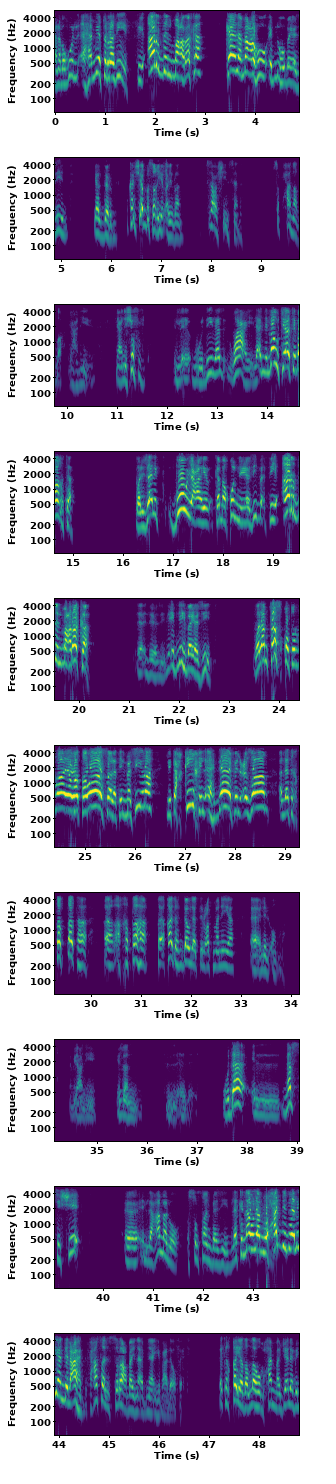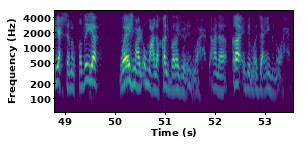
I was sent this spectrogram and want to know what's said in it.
أنا بقول أهمية الرديف في أرض المعركة كان معه ابنه بيزيد يلدرمي وكان شاب صغير أيضا 29 سنة. سبحان الله يعني يعني شوف ودي لازم وعي لأن الموت يأتي بغتة. ولذلك بويع كما قلنا يزيد في أرض المعركة لابنه بايزيد ولم تسقط الراية وتواصلت المسيرة لتحقيق الأهداف العظام التي اختطتها خطها قادة الدولة العثمانية آه، للأمة. يعني إذا وده نفس الشيء آه، اللي عمله السلطان بازيد. لكنه لم يحدد وليا للعهد فحصل الصراع بين أبنائه بعد وفاته. لكن قيد الله محمد جلب ليحسم القضية ويجمع الأمة على قلب رجل واحد على قائد وزعيم واحد.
